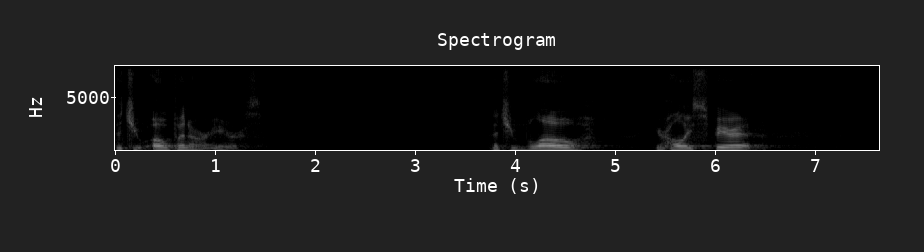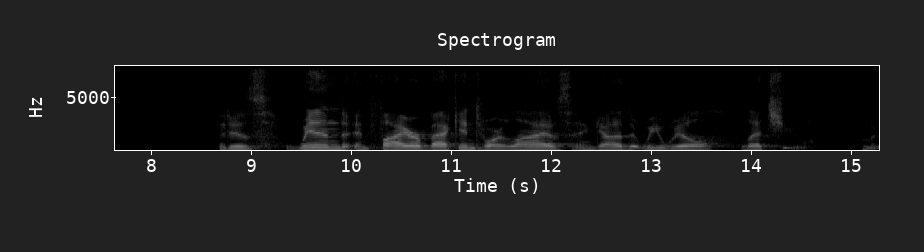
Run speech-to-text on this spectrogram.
that you open our ears, that you blow your Holy Spirit that is wind and fire back into our lives, and God, that we will let you move.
